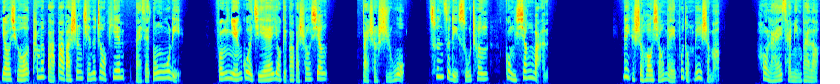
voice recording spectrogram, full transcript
要求他们把爸爸生前的照片摆在东屋里。逢年过节要给爸爸烧香，摆上食物，村子里俗称供香碗。那个时候，小美不懂为什么，后来才明白了，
